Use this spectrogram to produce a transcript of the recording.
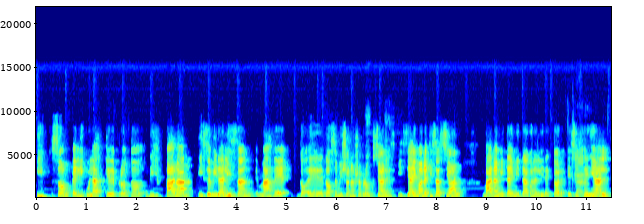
y son películas que de pronto disparan y se viralizan más de 12 eh, millones de reproducciones. Y si hay monetización, van a mitad y mitad con el director. Eso es genial.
